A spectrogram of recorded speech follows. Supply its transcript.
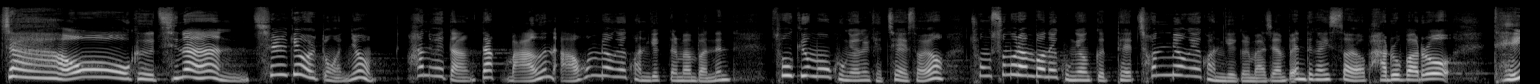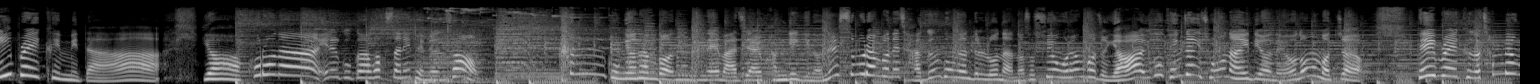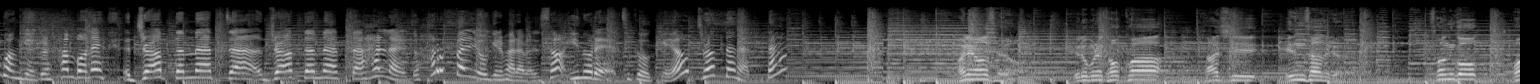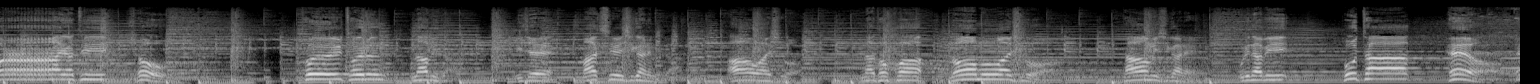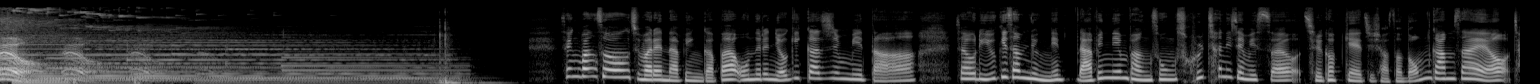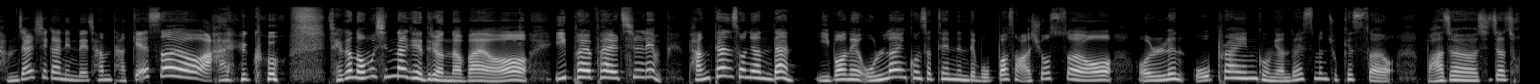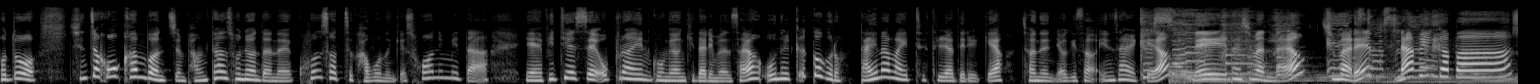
자, 오, 그 지난 7개월 동안요. 한 회당 딱 49명의 관객들만 받는 소규모 공연을 개최해서요. 총 21번의 공연 끝에 1000명의 관객을 맞이한 밴드가 있어요. 바로바로 바로 데이브레이크입니다. 야, 코로나19가 확산이 되면서 큰 공연 한 번에 맞이할 관객 인원을 21번의 작은 공연들로 나눠서 수용을 한 거죠. 야, 이거 굉장히 좋은 아이디어네요. 너무 멋져요. 데이브레이크가 천명 관객을 한 번에 drop the 놨다 drop the 놨다 할 날도 하루빨리 오길 바라면서 이 노래 듣고 올게요. drop the 놨다 안녕하세요. 여러분의 덕화 다시 인사드려요. 선곡 버라이어티 쇼 토요일 토요일은 나비다. 이제 마칠 시간입니다. 아우 아쉬워. 나 덕화 너무 아쉬워. 다음 이 시간에 우리 나비 부탁해요. 해요. 생방송 주말엔 나비인가봐. 오늘은 여기까지입니다. 자, 우리 6236님, 나비님 방송 솔찬히 재밌어요. 즐겁게 해주셔서 너무 감사해요. 잠잘 시간인데 잠 다 깼어요. 아이고, 제가 너무 신나게 해드렸나봐요. 2887님, 방탄소년단 이번에 온라인 콘서트 했는데 못 봐서 아쉬웠어요. 얼른 오프라인 공연도 했으면 좋겠어요. 맞아요. 진짜 저도 진짜 꼭 한 번쯤 방탄소년단의 콘서트 가보는 게 소원입니다. 예, BTS의 오프라인 공연 기다리면서요. 오늘 끝곡으로 다이너마이트 들려드릴게요. 저는 여기서 인사할게요. 내일 다시 만나요. 주말엔 나비인가봐.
